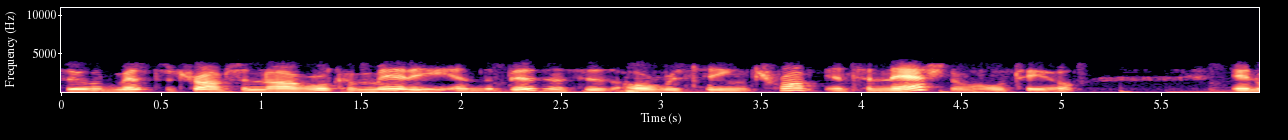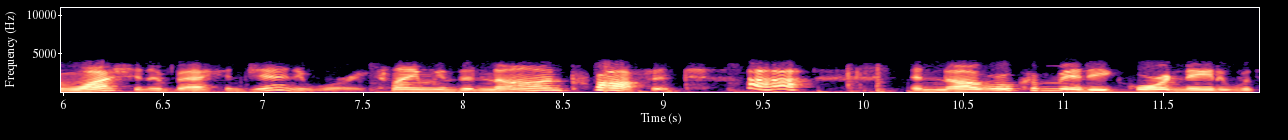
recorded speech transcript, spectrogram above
sued Mr. Trump's inaugural committee and the businesses overseeing Trump International Hotel in Washington back in January, claiming the nonprofit inaugural committee coordinated with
